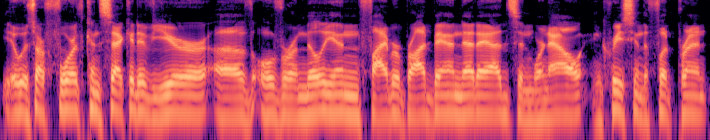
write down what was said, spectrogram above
It was our fourth consecutive year of over a million fiber broadband net adds, and we're now increasing the footprint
